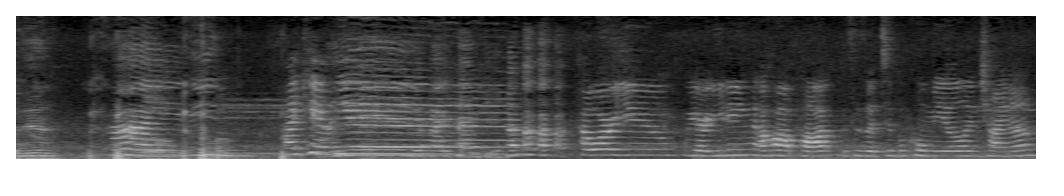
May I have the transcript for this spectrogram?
Dean. Hi. Hi, Campion! Hi, Campion. How are you? We are eating a hot pot. This is a typical meal in China.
